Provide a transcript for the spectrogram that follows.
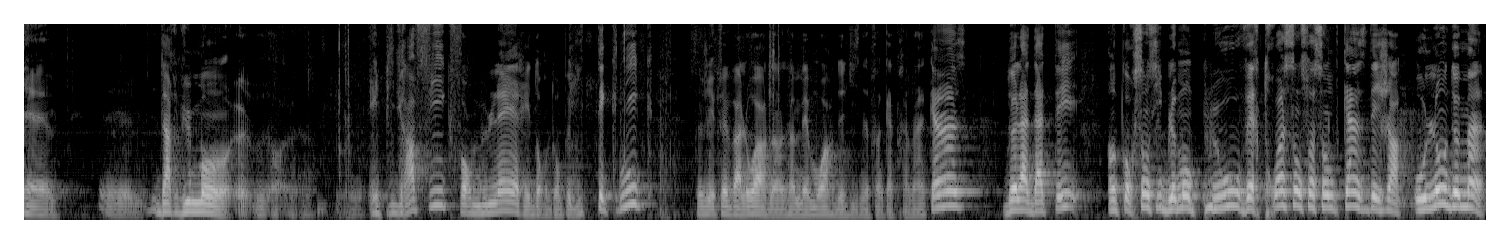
euh, euh, d'arguments épigraphiques, formulaires et donc on peut que j'ai fait valoir dans un mémoire de 1995, de la dater encore sensiblement plus haut, vers 375 déjà, au lendemain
